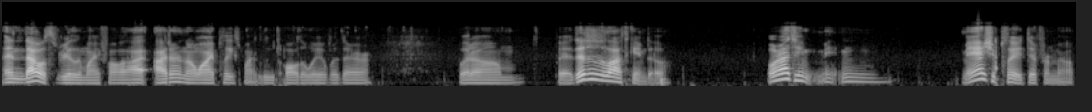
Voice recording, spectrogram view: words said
and that was really my fault. I I don't know why I placed my loot all the way over there, but um, but yeah, this is the last game though. Or actually, mm, maybe I should play a different map.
